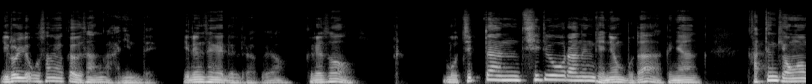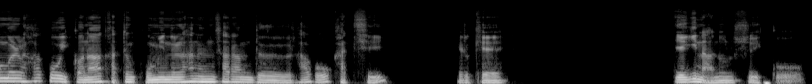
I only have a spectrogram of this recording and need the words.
이러려고 성형외과 의사 한 거 아닌데 이런 생각이 들더라고요. 그래서 뭐 집단 치료라는 개념보다 그냥 같은 경험을 하고 있거나 같은 고민을 하는 사람들하고 같이 이렇게 얘기 나눌 수 있고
